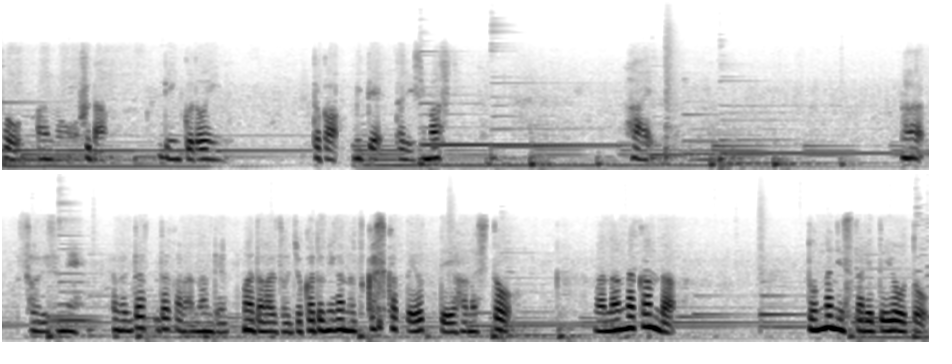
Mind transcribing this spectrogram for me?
そうあの普段 LinkedIn とか見てたりします。はい。あそうですね。だだからなんでまあだからそうジョカドミが懐かしかったよっていう話とまあなんだかんだどんなに廃れてようと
